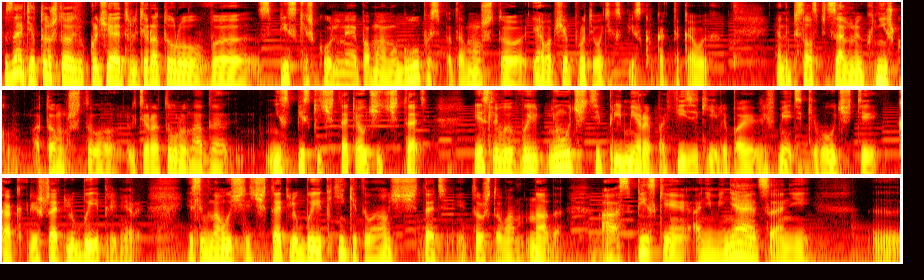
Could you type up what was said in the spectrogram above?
Вы знаете, то, что включают литературу в списки школьные, по-моему, глупость, потому что я вообще против этих списков как таковых. Я написал специальную книжку о том, что литературу надо не списки читать, а учить читать. Если вы, вы не учите примеры по физике или по арифметике, вы учите, как решать любые примеры. Если вы научитесь читать любые книги, то вы научитесь читать и то, что вам надо. А списки, они меняются, они э,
